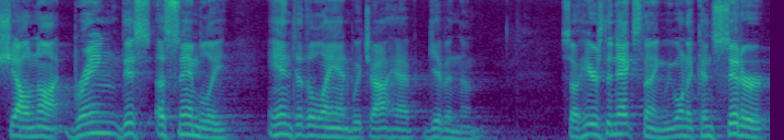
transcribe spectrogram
shall not bring this assembly into the land which I have given them. So here's the next thing we want to consider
